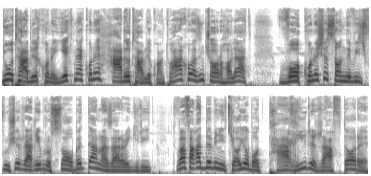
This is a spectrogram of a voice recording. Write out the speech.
دو تبلیغ کنه یک نکنه هر دو تبلیغ کنن. تو هر کدوم از این چهار حالت واکنش ساندویچ فروشی رقیب رو ثابت در نظر بگیرید و فقط ببینید که آیا با تغییر رفتار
